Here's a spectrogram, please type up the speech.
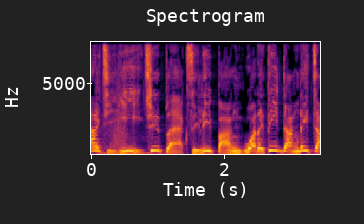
ไอจีอีชื่อแปลกซีรีส์ปัง วาไรตี้ดังได้ใจ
